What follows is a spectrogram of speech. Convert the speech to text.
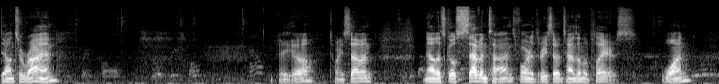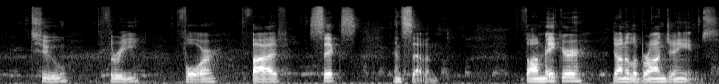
Down to Ryan. There you go. 27. Now let's go seven times. 403, seven times on the players. One, two, three, four, five, six, and seven. Thon Maker down to LeBron James.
